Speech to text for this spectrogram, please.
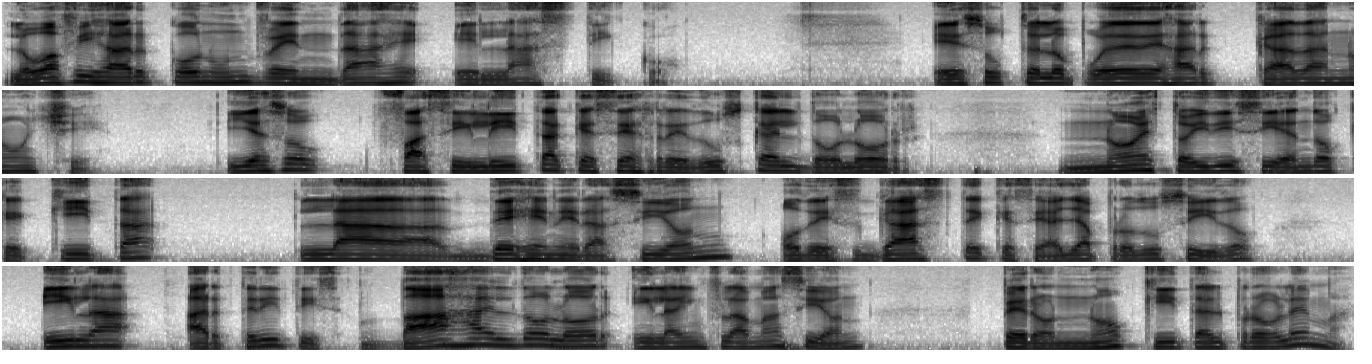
lo va a fijar con un vendaje elástico. Eso usted lo puede dejar cada noche. Y eso facilita que se reduzca el dolor. No estoy diciendo que quita la degeneración o desgaste que se haya producido y la artritis. Baja el dolor y la inflamación, pero no quita el problema.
